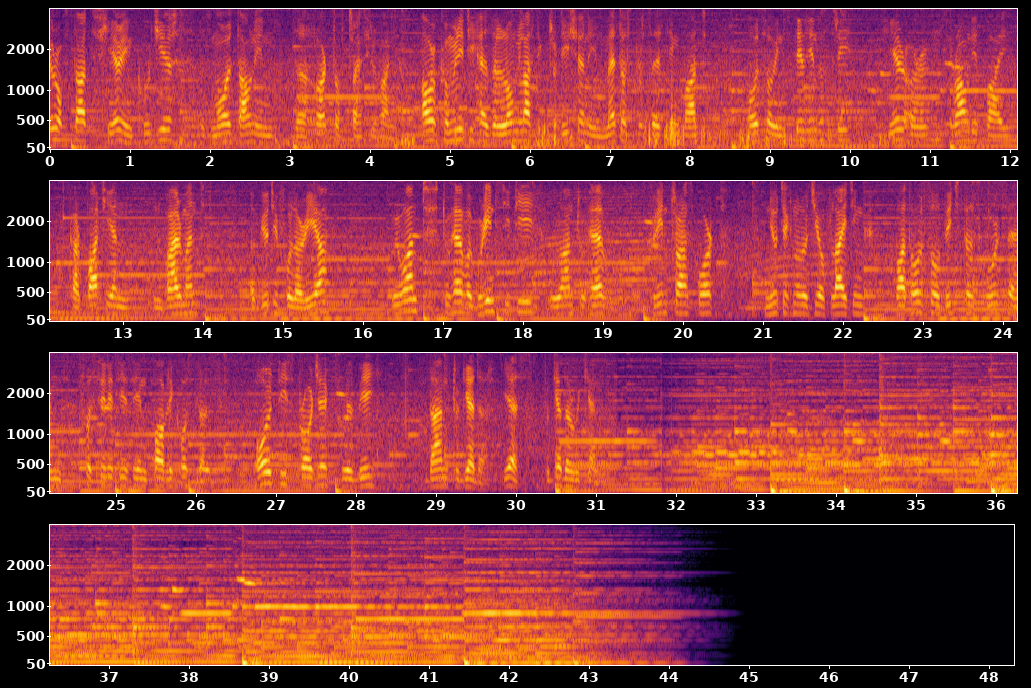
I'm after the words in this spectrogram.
Europe starts here in Cugir, a small town in the heart of Transylvania. Our community has a long-lasting tradition in metals processing but also in steel industry. Here are surrounded by Carpathian environment, a beautiful area. We want to have a green city, we want to have green transport, new technology of lighting, but also digital schools and facilities in public hospitals. All these projects will be done together. Yes, together we can.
